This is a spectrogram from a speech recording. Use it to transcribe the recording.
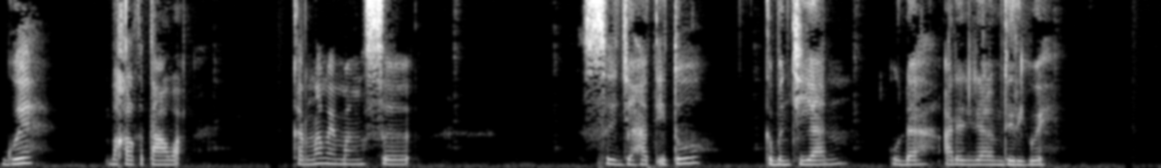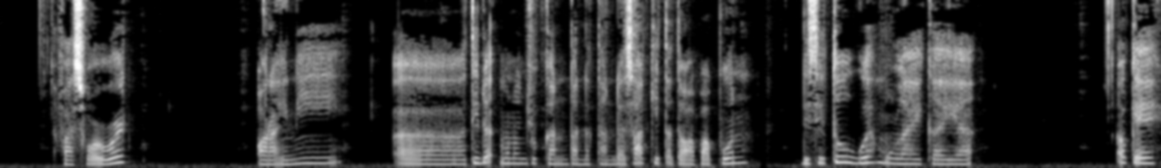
gue bakal ketawa. Karena memang se sejahat itu kebencian udah ada di dalam diri gue. Fast forward orang ini uh, tidak menunjukkan tanda-tanda sakit atau apa pun. Di situ gue mulai kayak oke okay,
